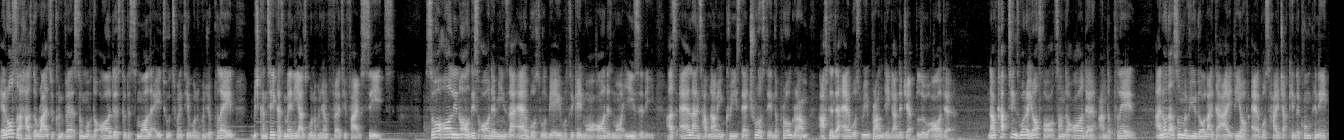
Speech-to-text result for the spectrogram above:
It also has the right to convert some of the orders to the smaller A220-100 plane, which can take as many as 135 seats. So all in all, this order means that Airbus will be able to gain more orders more easily, as airlines have now increased their trust in the program after the Airbus rebranding and the JetBlue order. Now captains, what are your thoughts on the order and the plane? I know that some of you don't like the idea of Airbus hijacking the company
